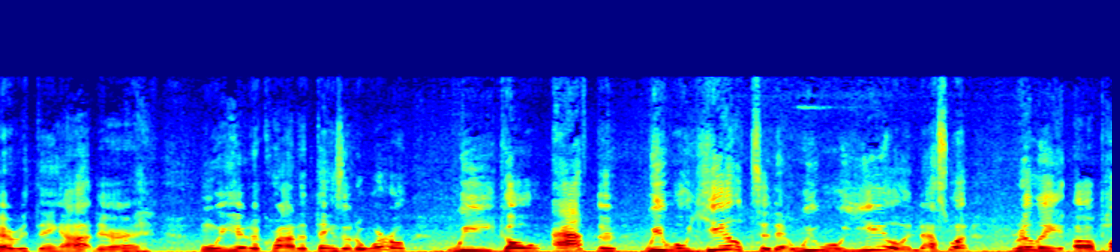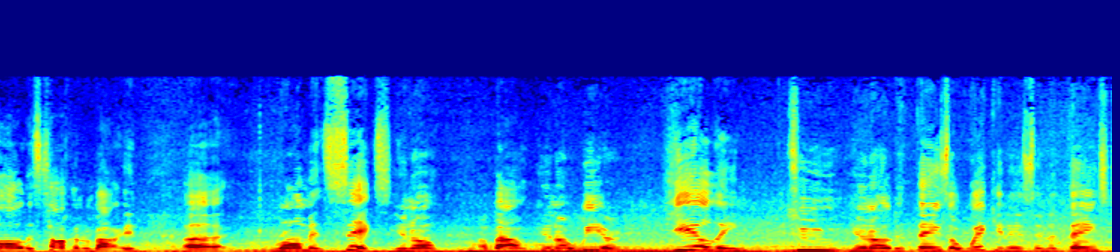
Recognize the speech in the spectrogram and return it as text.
everything out there. And when we hear the cry of things of the world, we go after, we will yield to that. We will yield. And that's what really uh, Paul is talking about in uh, Romans 6, you know, about, you know, we are yielding to, you know, the things of wickedness and the things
